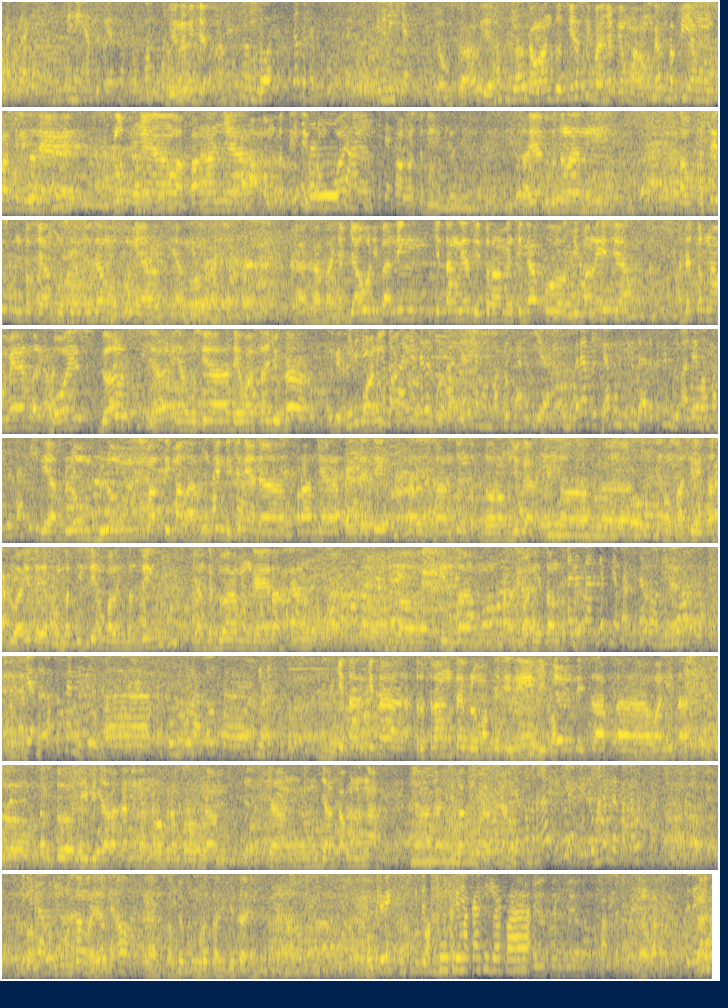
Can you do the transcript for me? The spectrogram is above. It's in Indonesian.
laki-laki ini antusiasme perempuan tuh Di? Indonesia di bawah persen atau 10 persen? Di Indonesia jauh sekali ya. Kalau antusias sih banyak yang mau kan, tapi yang memfasilitasi klubnya, lapangannya, kompetisi perempuannya sangat sedikit ya, sangat sedikit. Saya kebetulan tahu persis untuk yang usia muda maupun yang yang inilah ya. Ya, nggak banyak jauh dibanding kita ngeliat di turnamen Singapura, di Malaysia ada turnamen boys, girls ya yang usia dewasa juga Jadi wanitanya ada memfasilitasi ya. Sebenarnya antusiasme mungkin udah ada tapi belum ada yang memfasilitasi itu. Ya belum belum maksimal lah. Mungkin di sini ada perannya PSSI harus bantu untuk dorong juga untuk eh, memfasilitas dua itu ya kompetisi yang paling penting. Yang kedua menggairahkan untuk insan wanita untuk Ada target nggak Pak? Misalnya tahun ini sekian berapa persen gitu eh, terkumpul atau terdidik untuk kita kita terus terang saya belum sampai sini di community club eh, wanita itu itu dibicarakan dengan program-program yang jangka menengah yang akan kita tingkatkan jangka menengah itu hitungannya berapa tahun Pak? selama pengurusan lah ya, Oh. ya sampai pengurusan kita ya. Oke. Kita Oke, terima kasih Bapak. Thank you, thank you.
